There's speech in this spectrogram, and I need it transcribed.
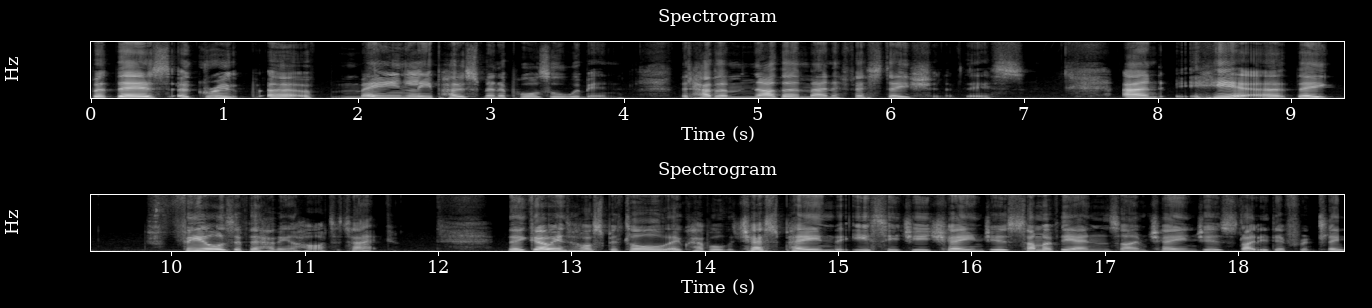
But there's a group uh, of mainly postmenopausal women that have another manifestation of this, and here they feel as if they're having a heart attack they go into hospital, they have all the chest pain, the ECG changes, some of the enzyme changes slightly differently.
